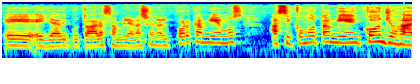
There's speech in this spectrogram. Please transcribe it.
eh, ella diputada de la Asamblea Nacional por Cambiemos, así como también con Johanna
